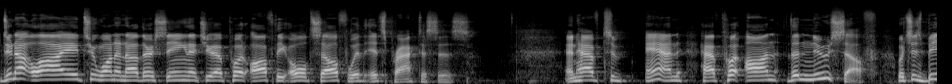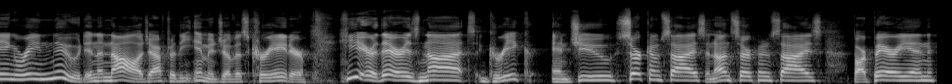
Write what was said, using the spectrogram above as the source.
Do not lie to one another, seeing that you have put off the old self with its practices, and have to and have put on the new self, which is being renewed in the knowledge after the image of its creator. Here there is not Greek and Jew, circumcised and uncircumcised, barbarian,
